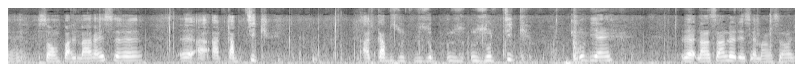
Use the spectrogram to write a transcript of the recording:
Hein? Son palmarès euh, euh, à, captique, à cap zoutique, ou bien l'ensemble de ses mensonges.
